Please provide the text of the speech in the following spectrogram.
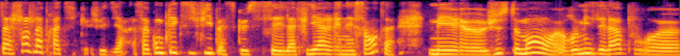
Ça change la pratique, je vais dire. Ça complexifie parce que c'est la filière est naissante, mais euh, justement, euh, remise est là pour euh,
